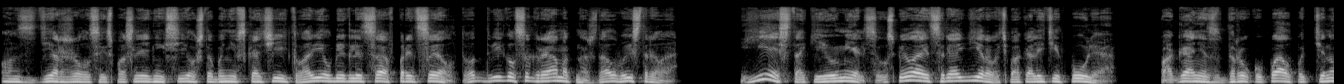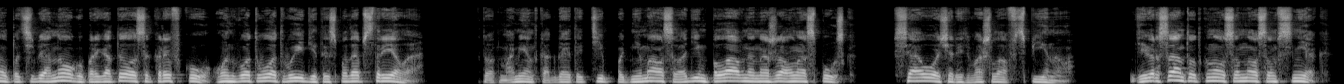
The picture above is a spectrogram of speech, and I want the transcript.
Он сдерживался из последних сил, чтобы не вскочить, ловил беглеца в прицел. Тот двигался грамотно, ждал выстрела. Есть такие умельцы, успевает среагировать, пока летит пуля. Поганец вдруг упал, подтянул под себя ногу, приготовился к рывку. Он вот-вот выйдет из-под обстрела. В тот момент, когда этот тип поднимался, Вадим плавно нажал на спуск. Вся очередь вошла в спину. Диверсант уткнулся носом в снег.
